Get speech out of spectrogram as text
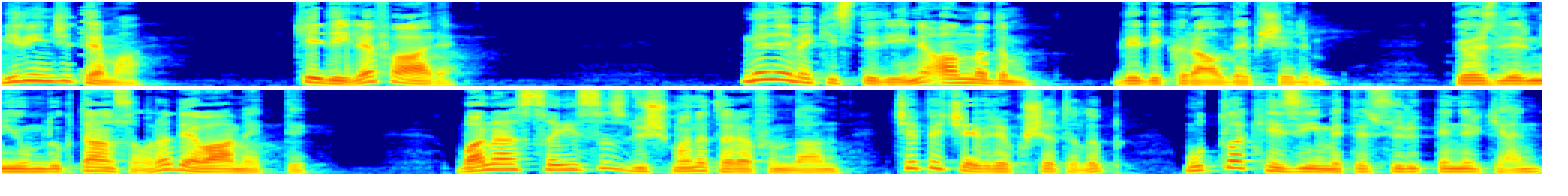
Birinci tema. Kedi ile fare. Ne demek istediğini anladım, dedi kral Depşelim. Gözlerini yumduktan sonra devam etti. Bana sayısız düşmanı tarafından çepeçevre kuşatılıp mutlak hezimete sürüklenirken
